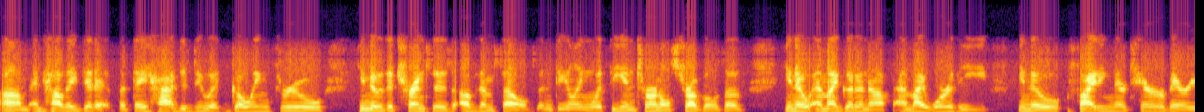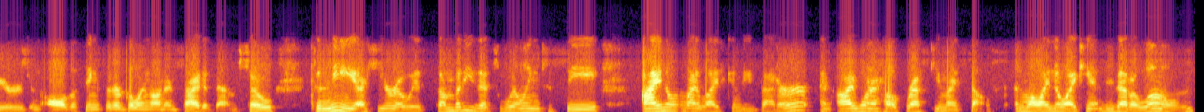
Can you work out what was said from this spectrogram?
um, and how they did it. But they had to do it going through, you know, the trenches of themselves and dealing with the internal struggles of, you know, am I good enough? Am I worthy? You know, fighting their terror barriers and all the things that are going on inside of them. So to me, a hero is somebody that's willing to see, I know my life can be better and I want to help rescue myself. And while I know I can't do that alone,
